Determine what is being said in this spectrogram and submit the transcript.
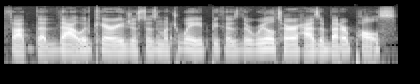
thought that that would carry just as much weight because the realtor has a better pulse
